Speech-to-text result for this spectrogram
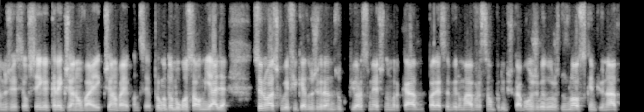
Vamos ver se ele chega. Creio que já não vai, que já não vai acontecer. Pergunta-me o Gonçalo Mialha se eu não acho que o Benfica é dos grandes o que pior se mexe no mercado. Parece haver uma aversão por ir buscar bons jogadores do nosso campeonato,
